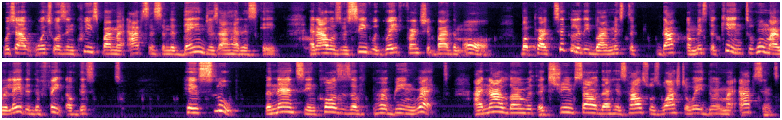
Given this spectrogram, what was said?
which I which was increased by my absence and the dangers I had escaped, and I was received with great friendship by them all, but particularly by Mr. Doc, uh, Mr. King, to whom I related the fate of this his sloop, the Nancy and causes of her being wrecked. I now learn with extreme sorrow that his house was washed away during my absence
